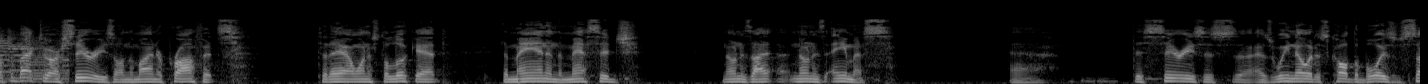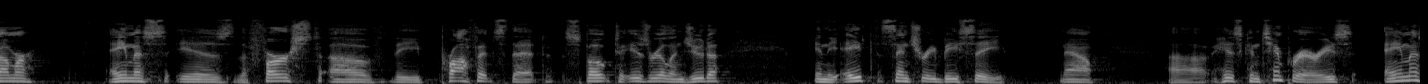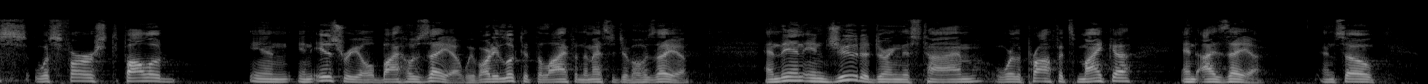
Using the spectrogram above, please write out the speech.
Welcome back to our series on the minor prophets. Today I want us to look at the man and the message known as, known as Amos. Uh, this series is, uh, as we know it, is called The Boys of Summer. Amos is the first of the prophets that spoke to Israel and Judah in the 8th century BC. Now, uh, his contemporaries Amos was first followed in, in Israel by Hosea. We've already looked at the life and the message of Hosea. And then in Judah during this time were the prophets Micah and Isaiah. And so,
